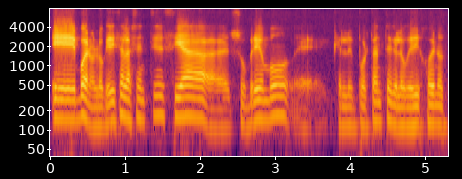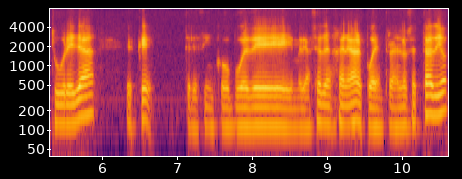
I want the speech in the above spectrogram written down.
Eh, bueno, lo que dice la sentencia Supremo, eh, que es lo importante, que lo que dijo en octubre ya, es que Telecinco puede, Mediaset en general, puede entrar en los estadios.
